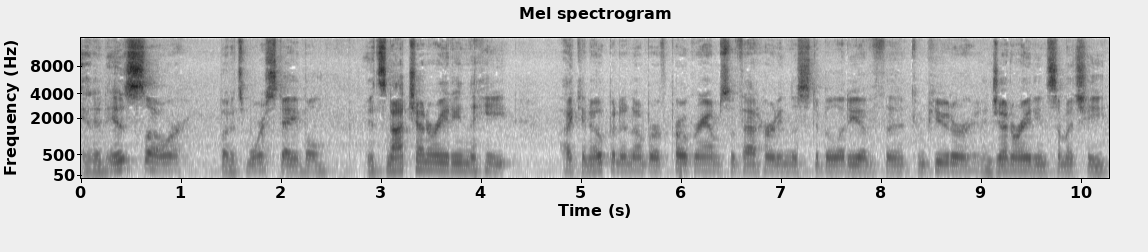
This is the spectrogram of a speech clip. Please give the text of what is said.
and it is slower, but it's more stable it's not generating the heat. I can open a number of programs without hurting the stability of the computer and generating so much heat.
